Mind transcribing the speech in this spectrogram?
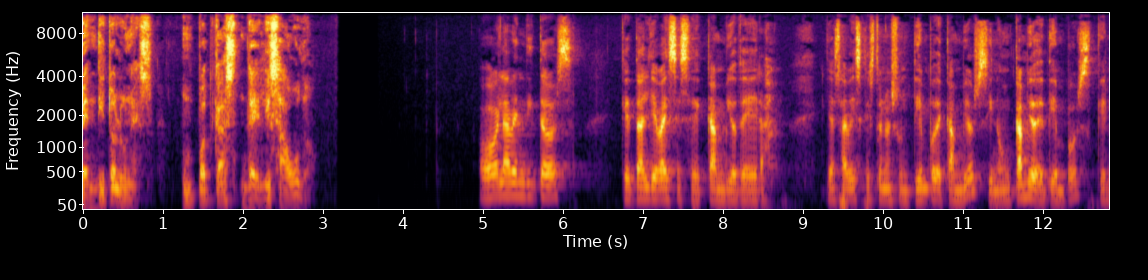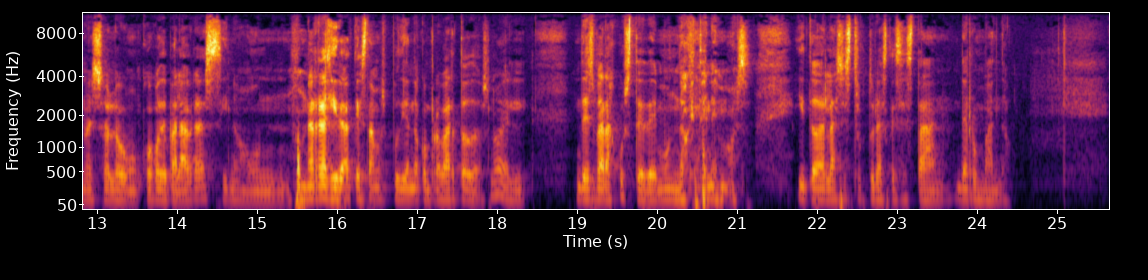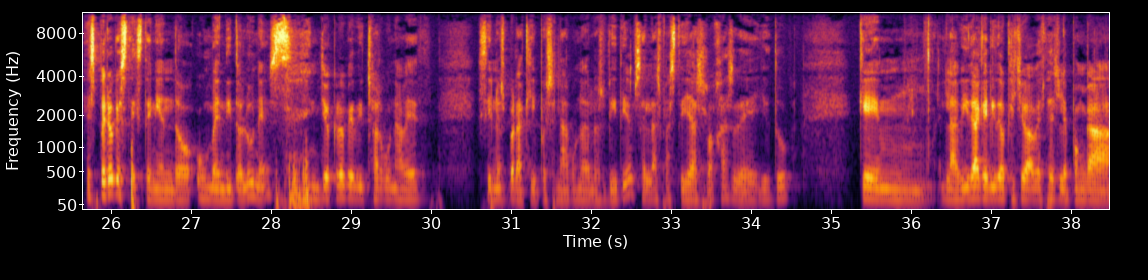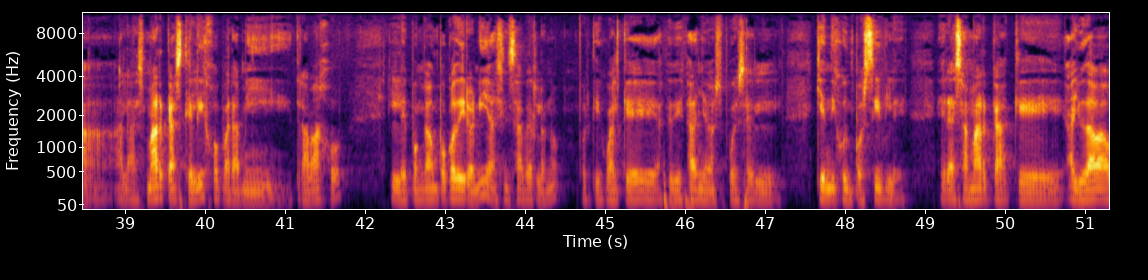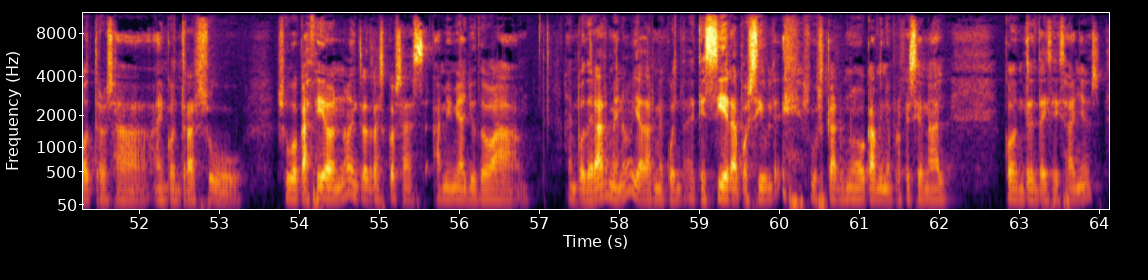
Bendito Lunes, un podcast de Elisa Udo. Hola benditos, ¿qué tal lleváis ese cambio de era? Ya sabéis que esto no es un tiempo de cambios, sino un cambio de tiempos, que no es solo un juego de palabras, sino una realidad que estamos pudiendo comprobar todos, ¿no? El desbarajuste de mundo que tenemos y todas las estructuras que se están derrumbando. Espero que estéis teniendo un bendito lunes. Yo creo que he dicho alguna vez, si no es por aquí, pues en alguno de los vídeos, en las pastillas rojas de YouTube, que mm, la vida ha querido que yo a veces le ponga a las marcas que elijo para mi trabajo, le ponga un poco de ironía sin saberlo, ¿no? Porque igual que hace 10 años, pues el quien dijo imposible era esa marca que ayudaba a otros a encontrar su, su vocación, ¿no? entre otras cosas, a mí me ayudó a, empoderarme ¿no? y a darme cuenta de que sí era posible buscar un nuevo camino profesional con 36 años.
